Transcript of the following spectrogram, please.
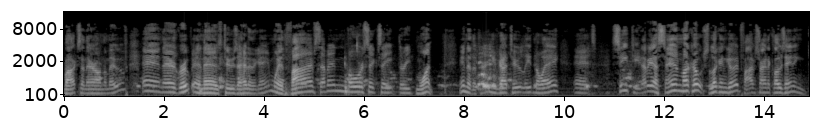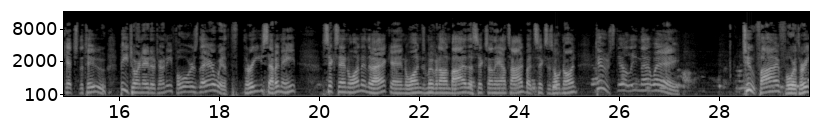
the box and they're on the move. And their group, and as two's ahead of the game with five, seven, four, six, eight, three, one. Into the three, you've got two leading the way. It's CTW San Marcos looking good. Five's trying to close in and catch the two. B Tornado Tony, four's there with three, seven, eight, six, and one in the back, and one's moving on by the six on the outside, but six is holding on. Two still leading that way. Two, five, four, three.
